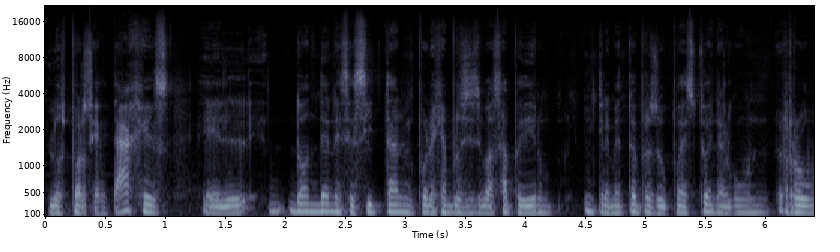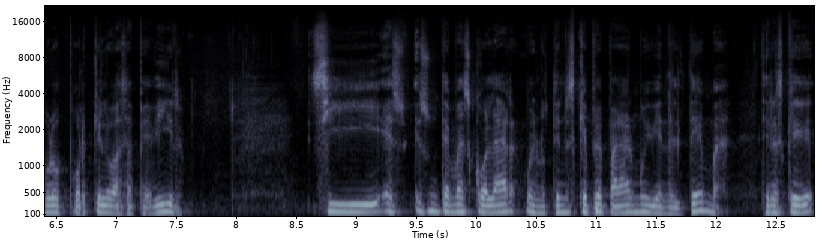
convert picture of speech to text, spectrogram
los porcentajes, el dónde necesitan, por ejemplo, si vas a pedir un incremento de presupuesto en algún rubro, ¿por qué lo vas a pedir? Si es, un tema escolar, bueno, tienes que preparar muy bien el tema, tienes que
